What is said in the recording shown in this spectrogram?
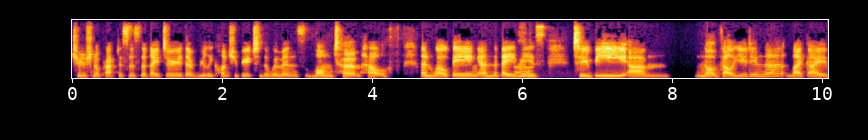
traditional practices that they do that really contribute to the women's long-term health and well-being and the babies oh. to be um, not valued in that. Like i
